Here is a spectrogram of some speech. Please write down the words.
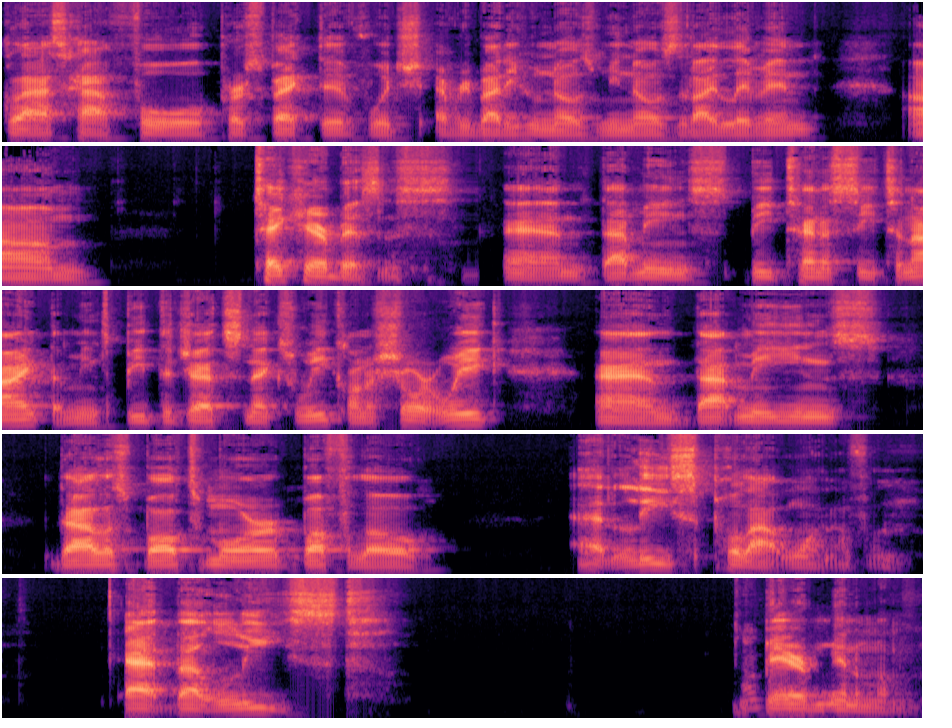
glass half full perspective, which everybody who knows me knows that I live in. Um, take care of business. And that means beat Tennessee tonight. That means beat the Jets next week on a short week. And that means Dallas, Baltimore, Buffalo, at least pull out one of them. At the least. Okay. Bare minimum.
